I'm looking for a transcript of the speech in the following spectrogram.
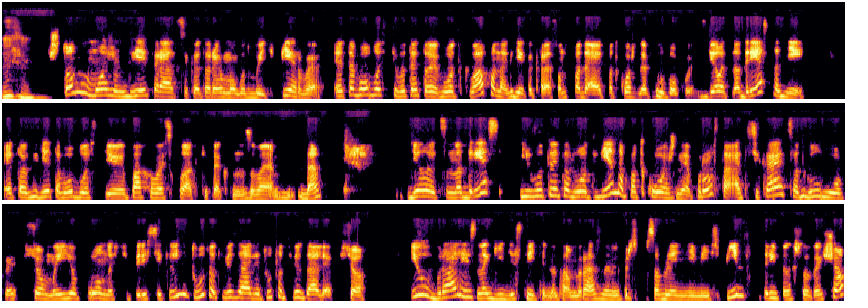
Угу. Что мы можем, две операции, которые могут быть. Первое, это в области вот этого вот клапана, где как раз он впадает под кожную в глубокую, сделать надрез над ней. Это где-то в области паховой складки, так называем, да делается надрез, и вот эта вот вена подкожная просто отсекается от глубокой. Все, мы ее полностью пересекли, тут отвязали, тут отвязали, все. И убрали из ноги действительно там разными приспособлениями, спин, трипинг, что-то еще.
